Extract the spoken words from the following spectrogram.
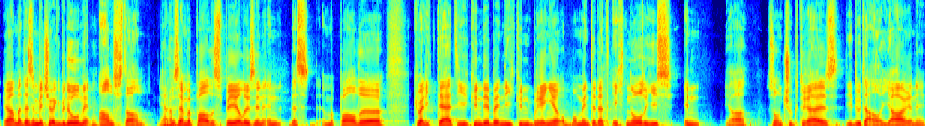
Ja, maar dat is een beetje wat ik bedoel met aanstaan. Ja. Er zijn bepaalde spelers en, en dat is een bepaalde kwaliteit die je kunt hebben en die je kunt brengen op momenten dat het echt nodig is. En ja, zo'n Chuk Truijs, die doet dat al jaren. Hè.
